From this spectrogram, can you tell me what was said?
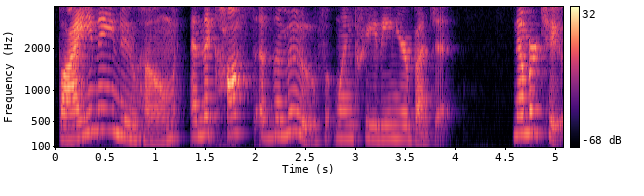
buying a new home, and the cost of the move when creating your budget. Number two,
